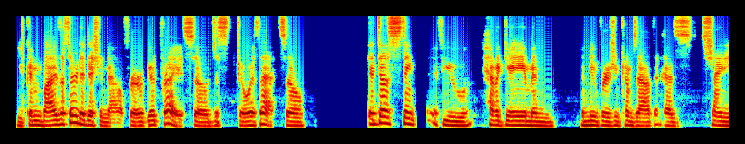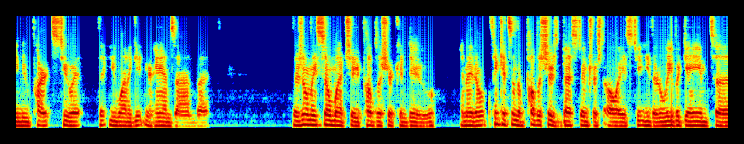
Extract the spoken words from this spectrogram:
you can buy the third edition now for a good price. So just go with that. So it does stink if you have a game and a new version comes out that has shiny new parts to it that you want to get your hands on, but there's only so much a publisher can do. And I don't think it's in the publisher's best interest always to either leave a game to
